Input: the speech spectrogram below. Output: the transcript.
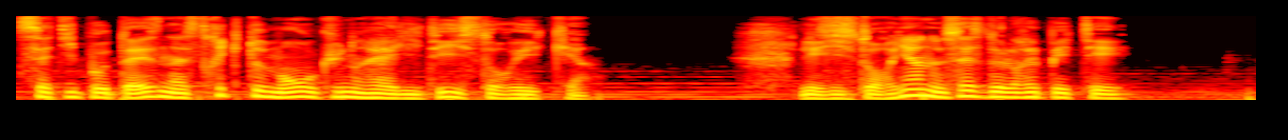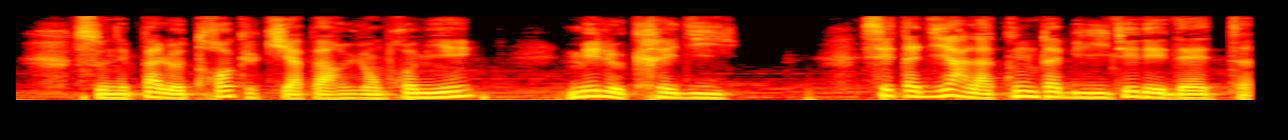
cette hypothèse n'a strictement aucune réalité historique. Les historiens ne cessent de le répéter. Ce n'est pas le troc qui apparut en premier, mais le crédit, c'est-à-dire la comptabilité des dettes,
